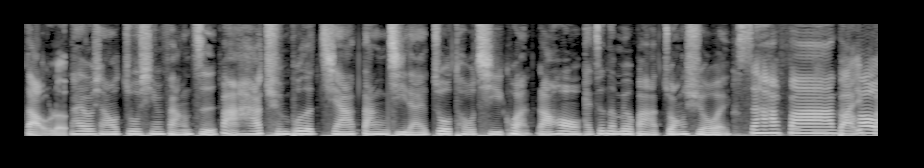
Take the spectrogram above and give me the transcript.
到了，他有想要住新房子，把他全部的家当挤来做头期款。然后还真的没有办法装修哎，沙发、然后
